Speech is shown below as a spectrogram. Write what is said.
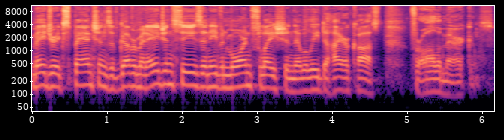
major expansions of government agencies, and even more inflation that will lead to higher costs for all Americans.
